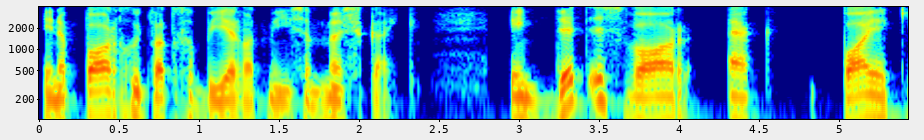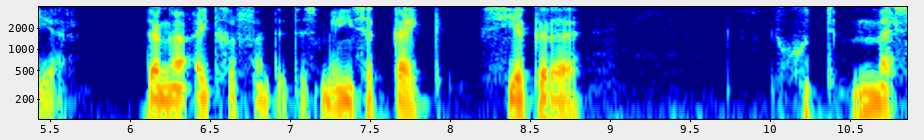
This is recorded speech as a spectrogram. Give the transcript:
En 'n paar goed wat gebeur wat mense miskyk. En dit is waar ek baie keer dinge uitgevind het. Is mense kyk sekere goed mis.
